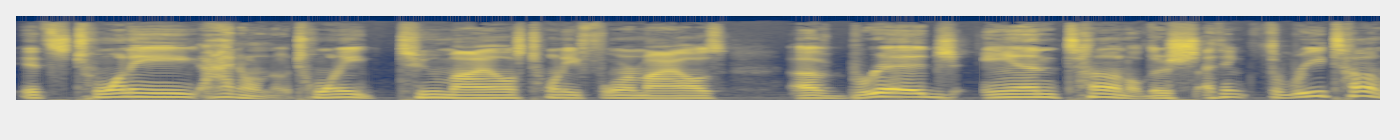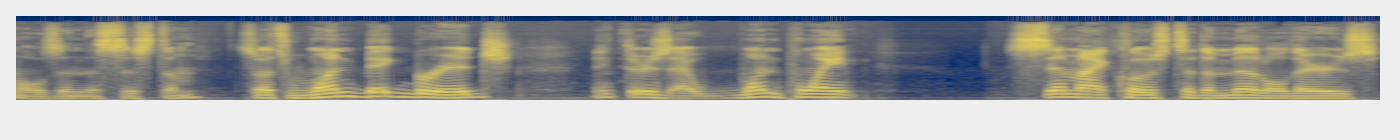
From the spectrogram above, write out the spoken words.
It's 20, I don't know, 22 miles, 24 miles of bridge and tunnel. There's, I think, three tunnels in the system. So it's one big bridge. I think there's at one point, semi close to the middle, there's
